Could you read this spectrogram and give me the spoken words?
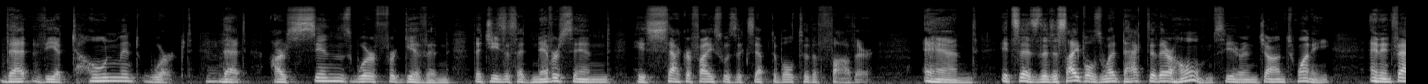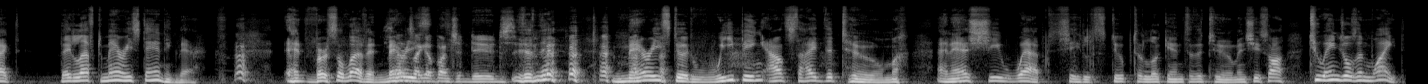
that the atonement worked, mm-hmm. that our sins were forgiven, that Jesus had never sinned, his sacrifice was acceptable to the Father. And it says the disciples went back to their homes here in John 20. And in fact, they left Mary standing there. And verse 11, Mary like a bunch of dudes. Isn't it? Mary stood weeping outside the tomb, and as she wept, she stooped to look into the tomb, and she saw two angels in white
